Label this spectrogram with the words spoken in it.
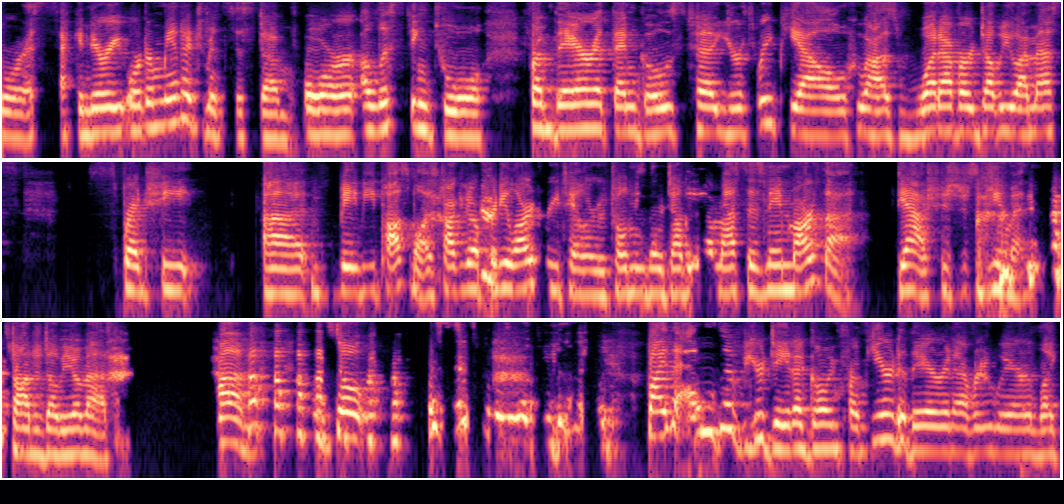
or a secondary order management system or a listing tool. From there it then goes to your 3pl who has whatever wms spreadsheet uh, maybe possible. I was talking to a pretty large retailer who told me their wms is named martha. Yeah she's just a human. It's not a wms um, so by the end of your data going from here to there and everywhere, like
